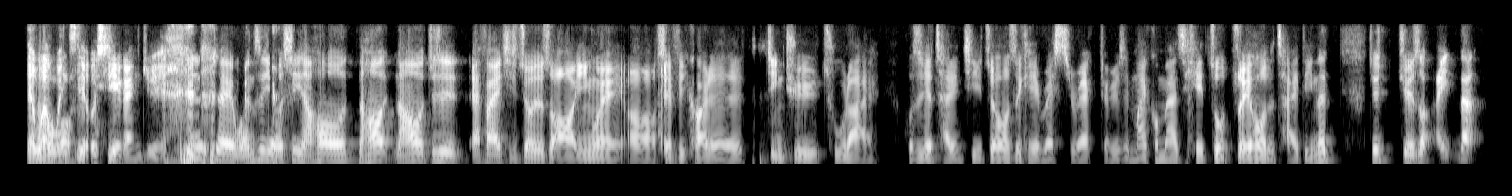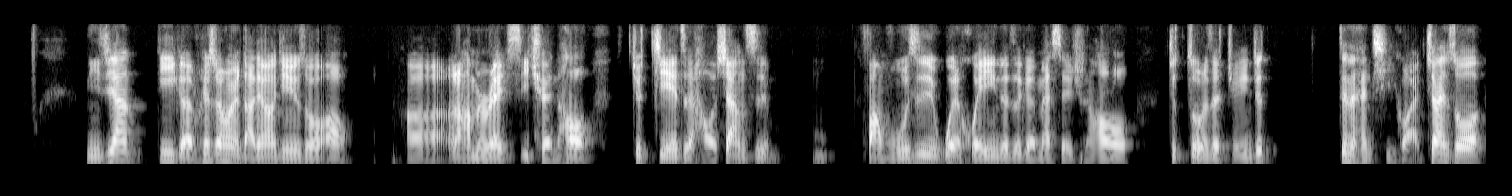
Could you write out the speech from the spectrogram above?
在玩文字游戏的感觉。对，文字游戏，然后然后然后就是 FIA 最后就说哦，因为呃 safety car 的进去出来。 或这些裁定，其实最后是可以 race director，就是 Michael Mas 可以做最后的裁定。那就觉得说，哎，那你这样第一个 Christian Horner 打电话进去说，哦，呃，让他们 race 一圈，然后就接着好像是仿佛是为了回应的这个 message，然后就做了这个决定，就真的很奇怪。虽然说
